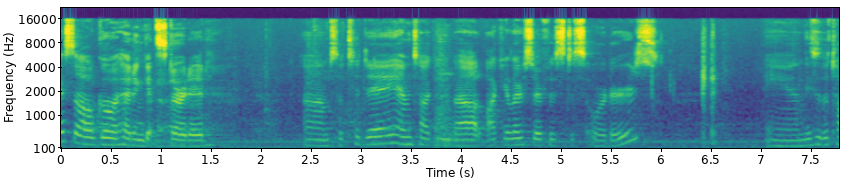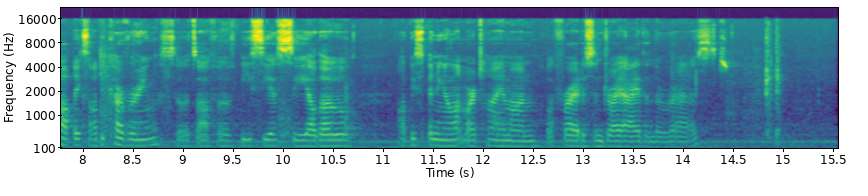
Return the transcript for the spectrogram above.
guess I'll go ahead and get started. Um, so today I'm talking about ocular surface disorders. And these are the topics I'll be covering, so it's off of BCSC, although I'll be spending a lot more time on blepharitis and dry eye than the rest.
